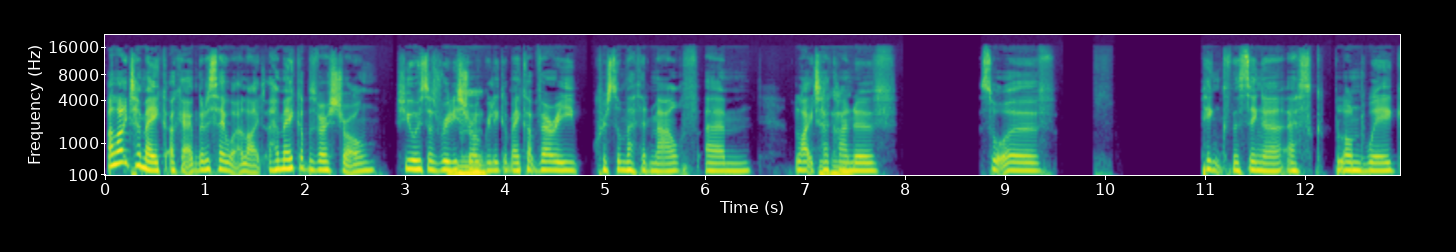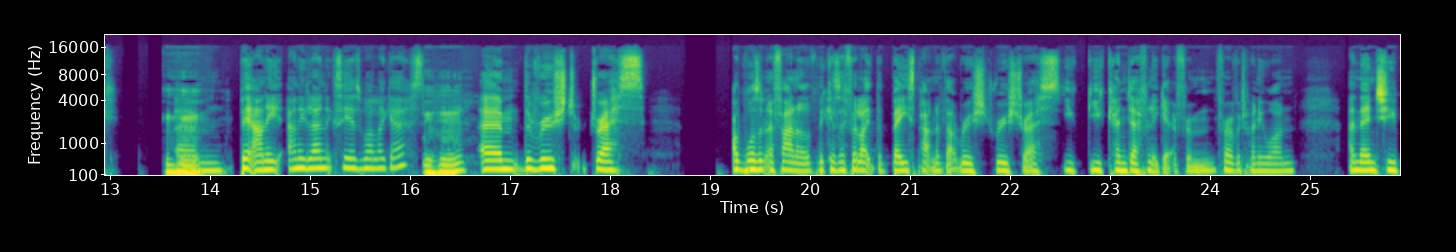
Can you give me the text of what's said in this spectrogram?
I liked her make. Okay, I'm going to say what I liked. Her makeup was very strong. She always does really strong, Mhm. really good makeup. Very Crystal Methyd mouth. Um, liked her Mhm. kind of sort of Pink the singer esque blonde wig. mm-hmm. Um, bit Annie Annie Lennoxy as well, I guess. mm-hmm. Um, the ruched dress, I wasn't a fan of because I feel like the base pattern of that ruched ruched dress you you can definitely get from Forever Twenty One, and then she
